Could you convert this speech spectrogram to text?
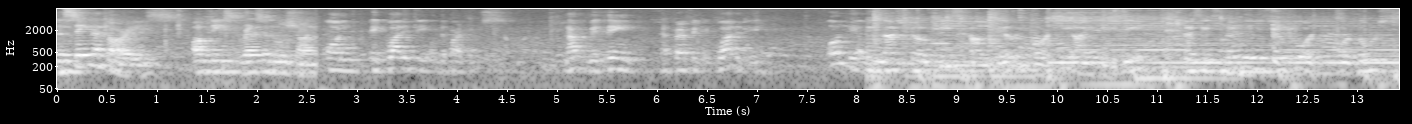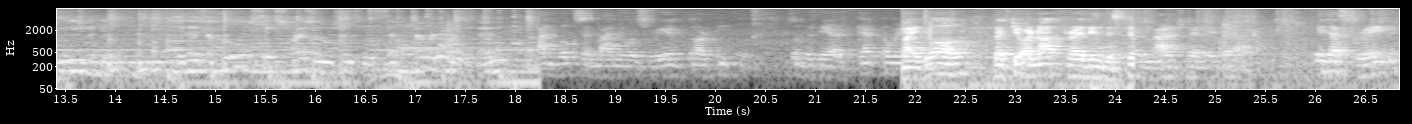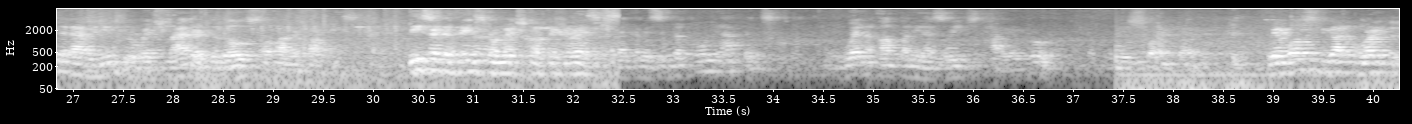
the signatories of this resolution on equality of the partners. Not within a perfect equality, only the National Peace Council, or CIAC, has extended its support for those initiatives. It has approved six resolutions in September 2010. Handbooks and manuals read to our people so that they are kept away. By all that you are not spreading this management. It has created These are the things from which conflict arises. Mechanism that only happens when a company has reached higher approval. For employment. We have also begun to work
